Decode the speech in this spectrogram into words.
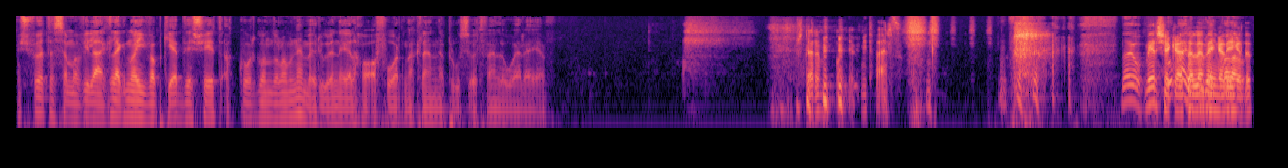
És fölteszem a világ legnaivabb kérdését, akkor gondolom nem örülnél, ha a Fordnak lenne plusz 50 lóereje. Most erre mit mondjak, mit vársz? Na jó. Mérsékelten lennék elégedett.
